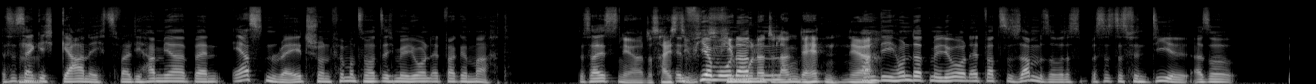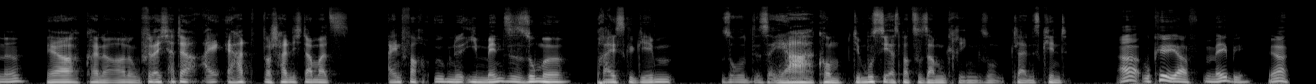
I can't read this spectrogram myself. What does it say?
das ist hm. eigentlich gar nichts, weil die haben ja beim ersten Raid schon 25 Millionen etwa gemacht. Das heißt, ja, das heißt, in die vier, vier Monaten Monate lang der hätten, ja. haben die 100 Millionen etwa zusammen. So, das, was ist das für ein Deal? Also, ne? Ja, keine Ahnung. Vielleicht hat er, er hat wahrscheinlich damals einfach irgendeine immense Summe preisgegeben. So, dass er, ja, komm, die muss sie erstmal zusammenkriegen, so ein kleines Kind. Ah, okay, ja, maybe. Ja,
